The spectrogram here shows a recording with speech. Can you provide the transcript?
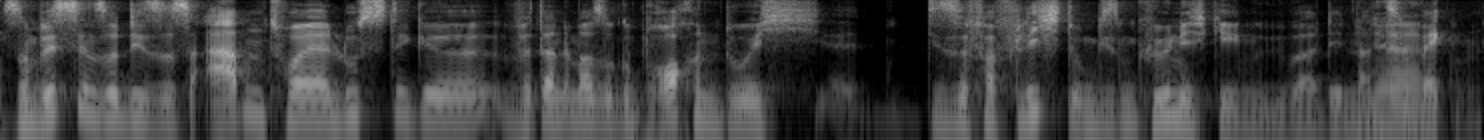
so ein bisschen so dieses Abenteuerlustige wird dann immer so gebrochen durch äh, diese Verpflichtung diesem König gegenüber, den dann Ja. zu wecken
